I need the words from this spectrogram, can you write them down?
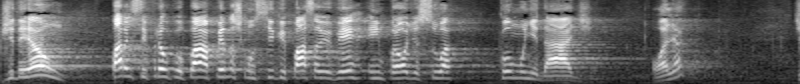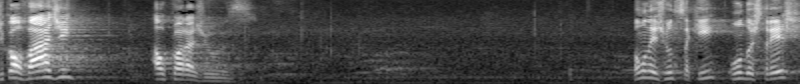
Gideão para de se preocupar apenas consigo e passa a viver em prol de sua comunidade. Olha, de covarde ao corajoso. Vamos ler juntos aqui? Um, dois, três.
